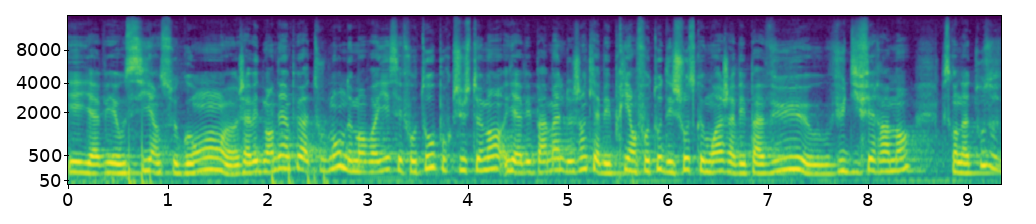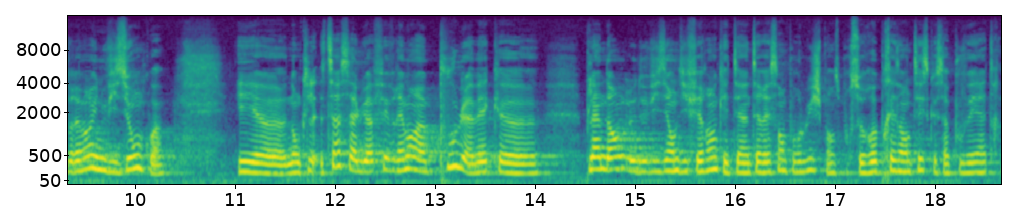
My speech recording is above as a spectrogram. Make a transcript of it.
et il y avait aussi un second, euh, j'avais demandé un peu à tout le monde de m'envoyer ces photos pour que justement, il y avait pas mal de gens qui avaient pris en photo des choses que moi j'avais pas vues, ou vues différemment, parce qu'on a tous vraiment une vision, quoi. Et euh, donc ça, ça lui a fait vraiment un pool avec euh, plein d'angles de vision différents qui étaient intéressants pour lui, je pense, pour se représenter ce que ça pouvait être.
